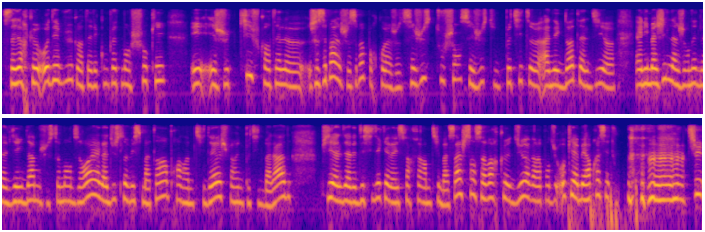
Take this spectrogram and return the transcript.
C'est-à-dire qu'au début, quand elle est complètement choquée, et, je kiffe quand elle, euh, je sais pas, je sais pas pourquoi, c'est juste touchant, c'est juste une petite euh, anecdote. Elle dit, euh, elle imagine la journée de la vieille dame justement en disant, ouais, elle a dû se lever ce matin, prendre un petit déj, faire une petite balade, puis elle, elle a décidé qu'elle allait se faire faire un petit massage, sans savoir que Dieu avait répondu, ok, mais après c'est tout. tu,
